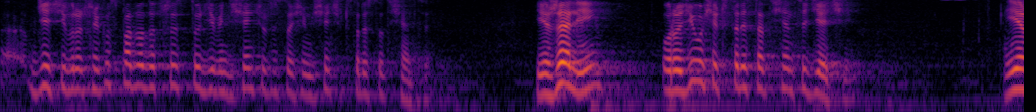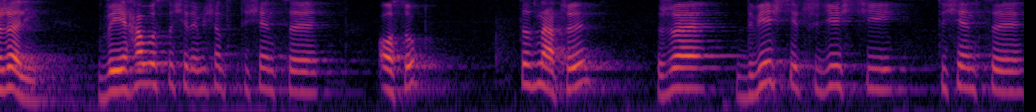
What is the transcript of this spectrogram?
e, dzieci w roczniku spadła do 390, 380, 400 tysięcy. Jeżeli urodziło się 400 tysięcy dzieci, jeżeli wyjechało 170 tysięcy osób, to znaczy, że 230 tysięcy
